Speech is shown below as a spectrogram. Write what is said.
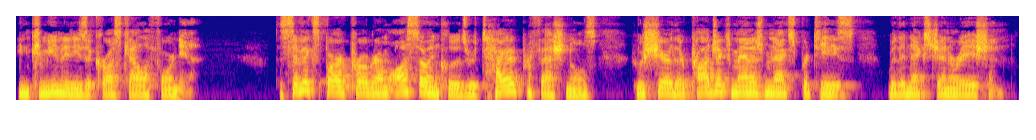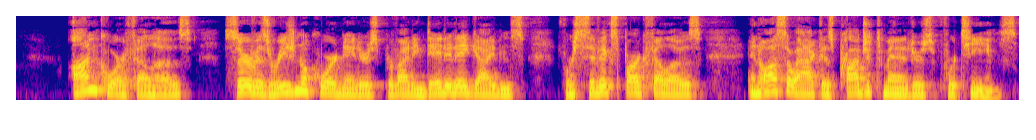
in communities across California. The Civic Spark program also includes retired professionals who share their project management expertise with the next generation. Encore Fellows serve as regional coordinators providing day-to-day guidance for Civic Spark Fellows and also act as project managers for teams.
